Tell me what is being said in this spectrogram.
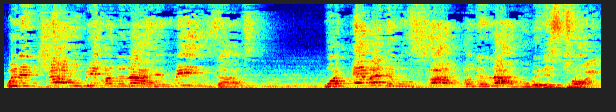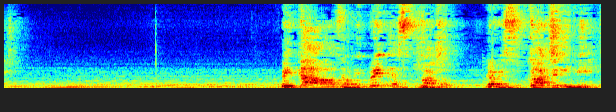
When the drought will be on the land, it means that whatever they will farm on the land will be destroyed. Because there will be great destruction, there will be scorching heat.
